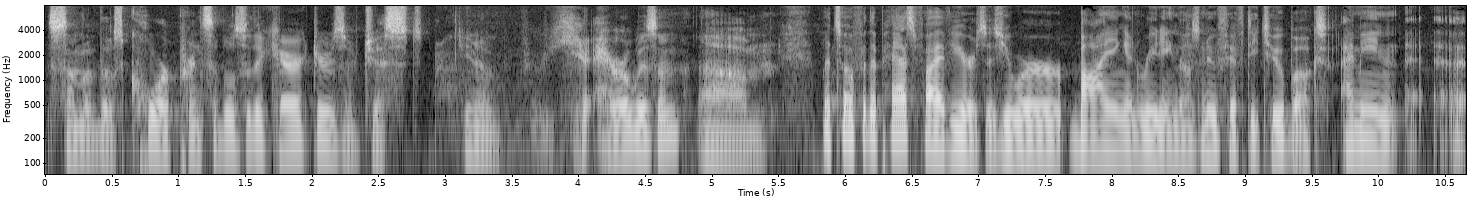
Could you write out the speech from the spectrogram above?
some of those core principles of the characters of just you know he- heroism. Um, But so for the past five years, as you were buying and reading those new Fifty Two books, I mean, uh,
